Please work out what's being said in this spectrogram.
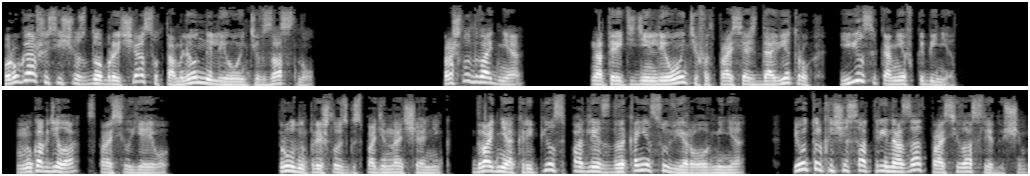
Поругавшись еще с добрый час, утомленный Леонтьев заснул. Прошло два дня. На третий день Леонтьев, отпросясь до ветру, явился ко мне в кабинет. «Ну, как дела?» — спросил я его. «Трудно пришлось, господин начальник. Два дня крепился, подлец, да наконец уверовал в меня. И вот только часа три назад просил о следующем.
